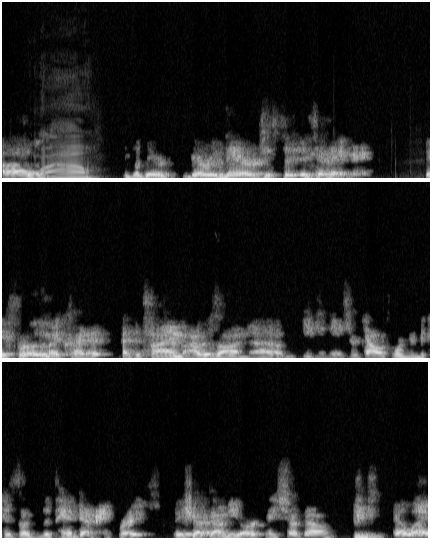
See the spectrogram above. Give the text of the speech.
Um, Wow. but they're they were there just to intimidate me. They froze my credit. At the time, I was on um, EDD through California because of the pandemic. Right? They shut down New York. They shut down L.A.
